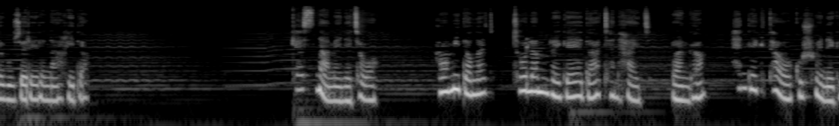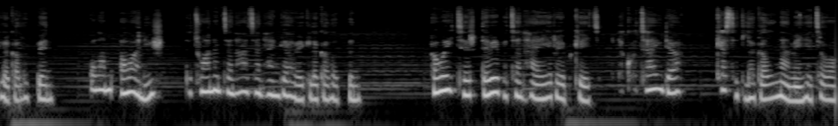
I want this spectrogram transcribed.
دەگوزەرێ لە ناخیدا. کەس نامێنێتەوە. ڕۆمی دەڵێت تۆ لەم ڕێگەیەدا تەنهایت، ڕەنگە هەندێک تاوەکو شوێنێک لەگەڵت بێن، بەڵام ئەوانیش دەتوانن تەنها چەند هەنگاوێک لەگەڵت بن ئەوەی تر دەبێ بە تەنهایی ڕێ بکەیت لە کۆتاییدا کەست لەگەڵ نامێنێتەوە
